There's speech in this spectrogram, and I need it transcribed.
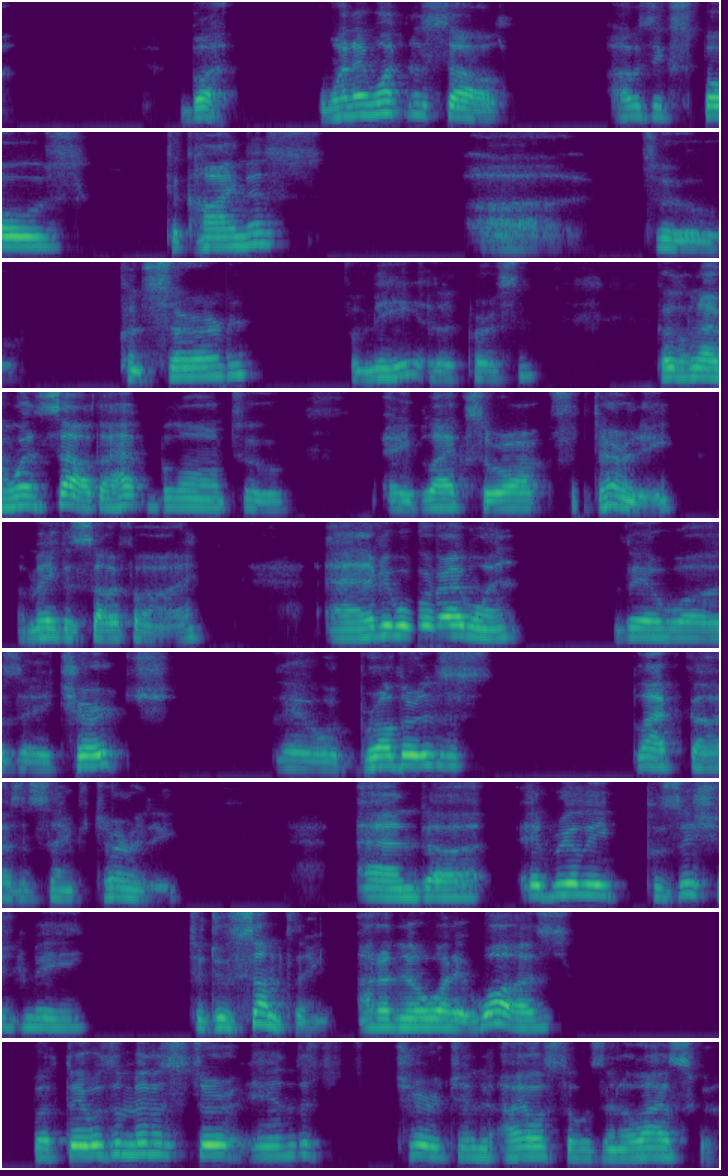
But when I went in the South, I was exposed to kindness, uh, to concern for me as a person. Because when I went south, I happened to belong to a black soror- fraternity, Omega Psi Phi, and everywhere I went, there was a church, there were brothers, black guys in the same fraternity, and uh, it really positioned me to do something. I don't know what it was, but there was a minister in the church, and I also was in Alaska.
